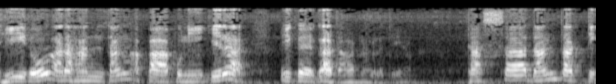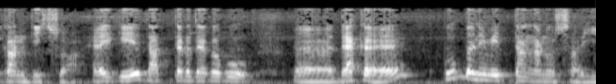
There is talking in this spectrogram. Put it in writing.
ධීරෝ අරහන්තං අපාපුනි කියලා ඒක ගාතාවක් නගලා තියෙනවා. තස්සා දන්තට්ටිකන් දිස්වා. ඇයිගේ දත්තට දැකපු දැක පුබ්බ නිමිත්තං අනුස්සරි.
